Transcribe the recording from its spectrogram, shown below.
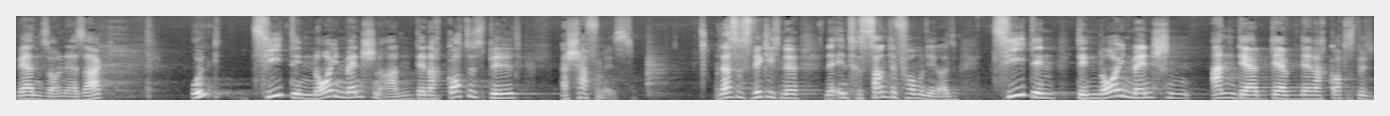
werden sollen. Er sagt, und zieht den neuen Menschen an, der nach Gottes Bild erschaffen ist. Und das ist wirklich eine, eine interessante Formulierung. Also zieht den, den neuen Menschen an, der, der, der nach Gottes Bild,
